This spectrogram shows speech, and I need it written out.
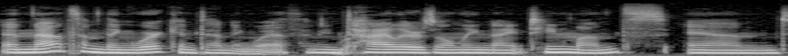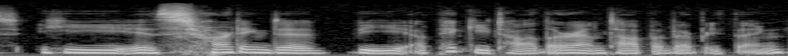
And that's something we're contending with. I mean, right. Tyler's only 19 months and he is starting to be a picky toddler on top of everything.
